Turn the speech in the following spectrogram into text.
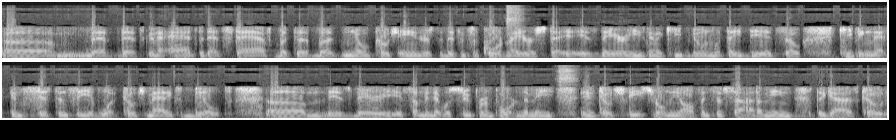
um, that that's going to add to that staff, but the, but you know, Coach Andrus, the defensive coordinator, is there. He's going to keep doing what they did. So keeping that consistency of what Coach Maddox built um, is very is something that was super important to me. And Coach Feaster on the offensive side, I mean, the guy's coach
